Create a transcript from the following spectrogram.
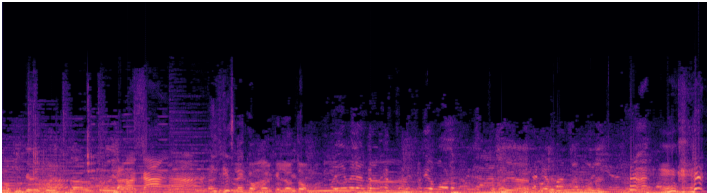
No, porque después está otro día. Bacán, ¿ah? Tan simple como el que lo toma. Oye, me la tengo que sentido gorda. Otro día, porque no me molesta.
